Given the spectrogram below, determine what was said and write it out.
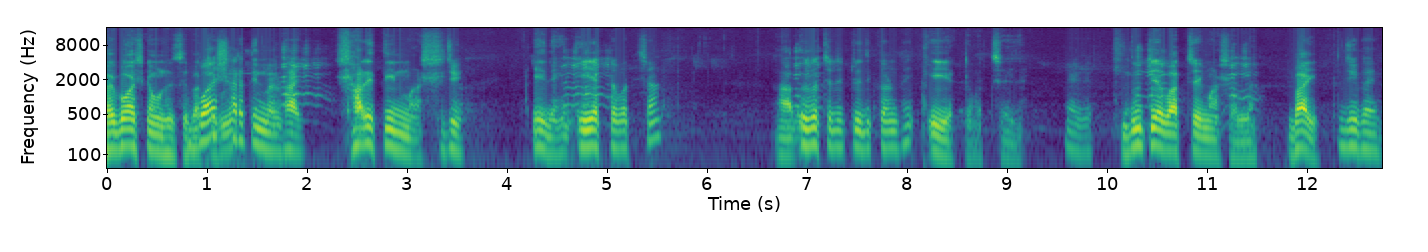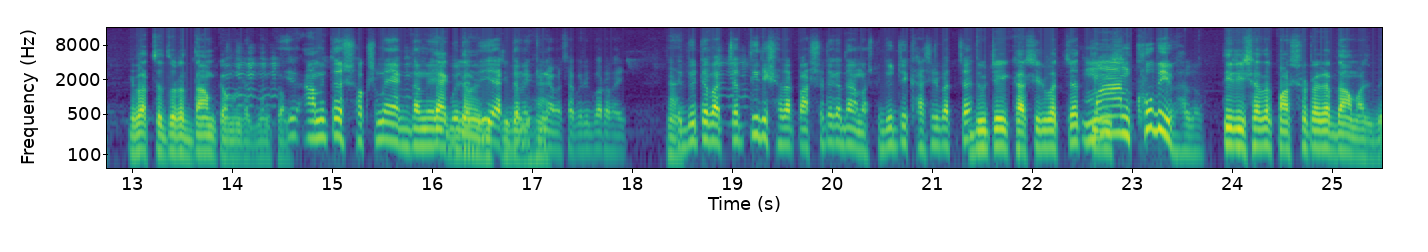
ভাই বয়স কেমন হয়েছে বয়স সাড়ে তিন মাস ভাই। সাড়ে তিন মাস? জি। এই দেখেন এই একটা বাচ্চা। আর ওই বাচ্চাটা একটু এদিক করেন ভাই এই একটা বাচ্চা এই যে। দুইটা বাচ্চাই মাশাল্লাহ ভাই জি ভাই। এই বাচ্চা তোর দাম কেমন রাখবেন আমি তো সবসময় একদমে বলে দিই একদমে করি, কিনা বেচা করি বড় ভাই। হ্যাঁ। দুইটা বাচ্চা তিরিশ হাজার পাঁচশো টাকা দাম আসবে। দুইটাই খাসির বাচ্চা। দুইটাই খাসির বাচ্চা মান খুবই ভালো। তিরিশ হাজার পাঁচশো টাকার দাম আসবে।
